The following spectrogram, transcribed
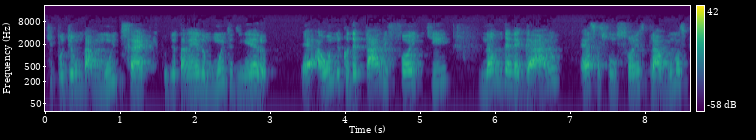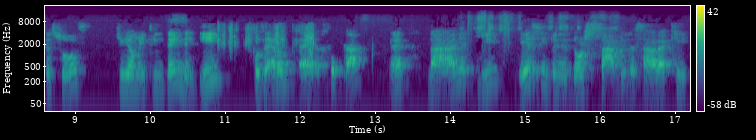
que podiam dar muito certo, que podiam estar ganhando muito dinheiro, é, o único detalhe foi que não delegaram essas funções para algumas pessoas que que realmente entendem e puderam é, focar né, na área que esse empreendedor sabe, nessa área que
